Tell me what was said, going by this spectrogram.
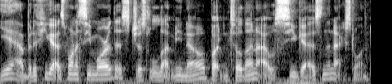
yeah, but if you guys want to see more of this, just let me know. But until then, I will see you guys in the next one.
